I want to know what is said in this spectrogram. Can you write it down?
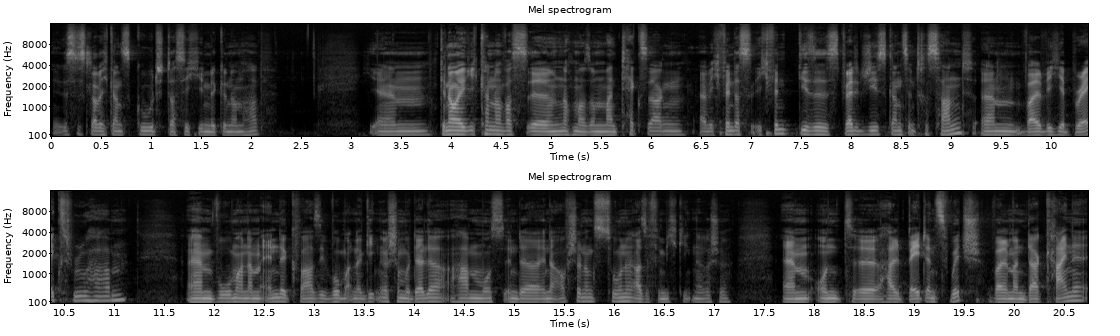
ist es, glaube ich, ganz gut, dass ich ihn mitgenommen habe. Ähm, genau, ich kann noch was, äh, noch mal so meinen Text sagen. Äh, ich finde find diese Strategies ganz interessant, ähm, weil wir hier Breakthrough haben ähm, wo man am Ende quasi, wo man gegnerische Modelle haben muss in der, in der Aufstellungszone, also für mich gegnerische. Ähm, und äh, halt Bait and Switch, weil man da keine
